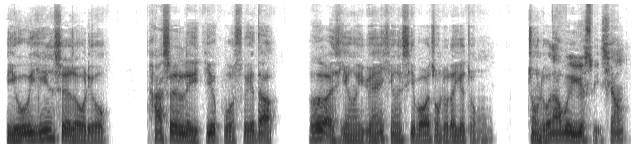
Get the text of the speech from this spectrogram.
有隐式肉瘤，它是累积骨髓的恶性圆形细胞肿瘤的一种。肿瘤呢位于髓腔，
